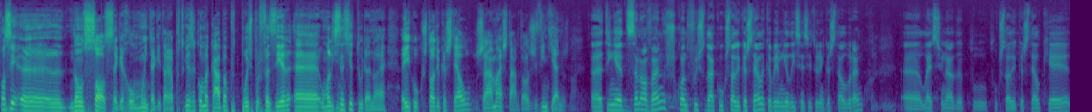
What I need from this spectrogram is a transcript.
Você uh, não só se agarrou muito à guitarra portuguesa, como acaba depois por fazer uh, uma licenciatura, não é? Aí com o Custódio Castelo, já mais tarde, aos 20 anos, é? Uh, tinha 19 anos quando fui estudar com o Custódio Castelo, acabei a minha licenciatura em Castelo Branco, lecionada pelo, pelo Custódio Castelo, que é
